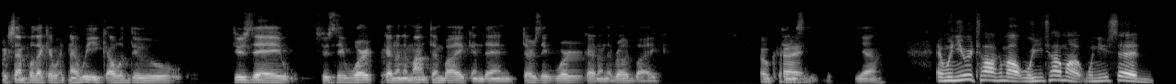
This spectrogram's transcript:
for example, like in a week I would do Tuesday Tuesday workout on the mountain bike and then Thursday workout on the road bike. Okay. yeah. And when you were talking about, were you talking about when you said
